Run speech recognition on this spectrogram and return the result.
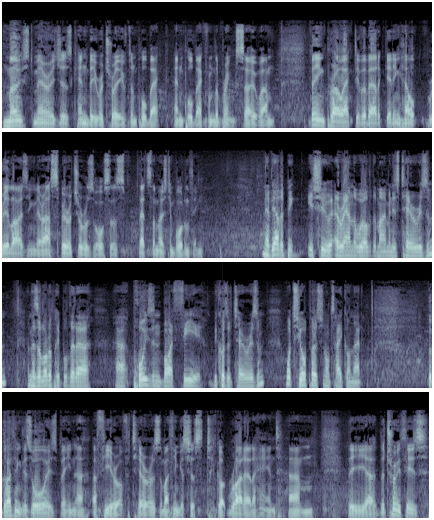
most marriages can be retrieved and pull back and pull back from the brink. So, um, being proactive about it, getting help, realizing there are spiritual resources, that's the most important thing. Now, the other big issue around the world at the moment is terrorism, and there's a lot of people that are uh, poisoned by fear because of terrorism. What's your personal take on that? Look, I think there's always been a, a fear of terrorism. I think it's just got right out of hand. Um, the uh, the truth is,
